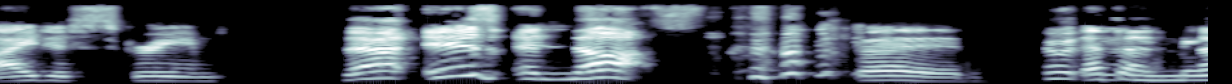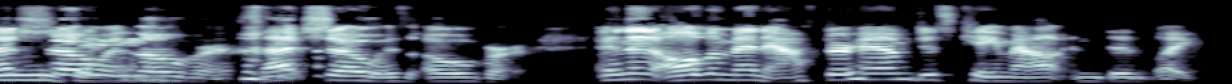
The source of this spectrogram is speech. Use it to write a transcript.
i just screamed that is enough Good. And That's that, That show is over. That show was over. And then all the men after him just came out and did like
